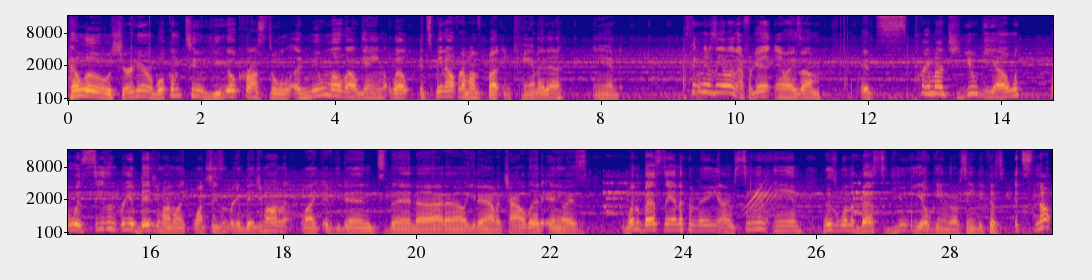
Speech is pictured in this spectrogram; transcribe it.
Hello, Shiro here, and welcome to Yu-Gi-Oh! Cross Duel, a new mobile game. Well, it's been out for a month, but in Canada, and I think New Zealand, I forget. Anyways, um, it's pretty much Yu-Gi-Oh! It was Season 3 of Digimon, like, watch Season 3 of Digimon, like, if you didn't, then, uh, I don't know, you didn't have a childhood. Anyways, one of the best anime I've seen, and this is one of the best Yu-Gi-Oh games I've seen because it's not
